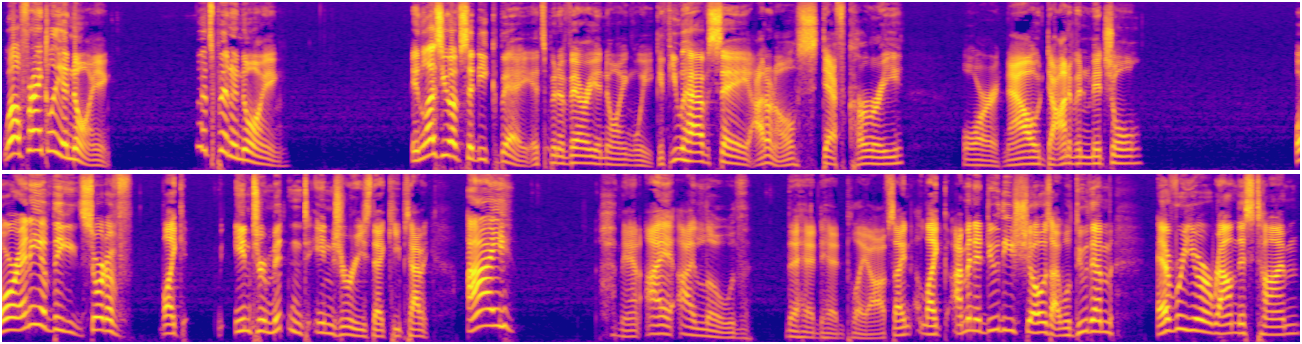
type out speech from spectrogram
well, frankly, annoying. It's been annoying. Unless you have Saddiq Bey, it's been a very annoying week. If you have, say, I don't know, Steph Curry or now Donovan Mitchell or any of the sort of like intermittent injuries that keeps happening, I, ah, man, I I loathe the head-to-head playoffs. I like I'm going to do these shows. I will do them every year around this time,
